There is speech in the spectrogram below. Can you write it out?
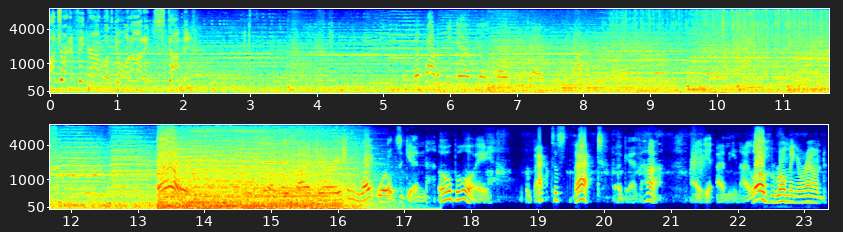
I'll try to figure out what's going on and stop it. What part of the air feels cold? Do not understand? Oh! So play Sonic Generations White Worlds again. Oh boy. We're back to that again, huh? I, I mean, I loved roaming around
